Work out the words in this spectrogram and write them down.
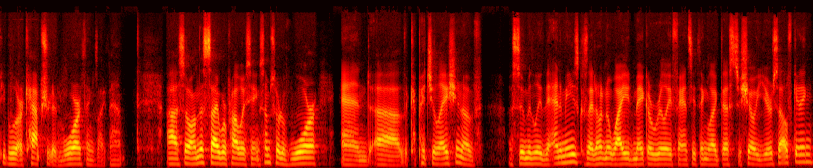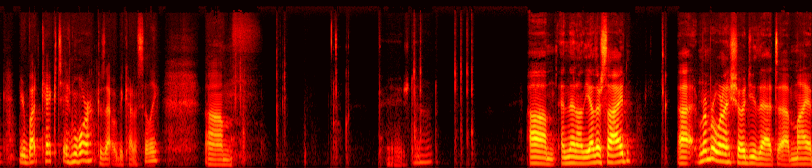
people who are captured in war, things like that. Uh, so on this side, we're probably seeing some sort of war and uh, the capitulation of assumedly the enemies, because I don't know why you'd make a really fancy thing like this to show yourself getting your butt kicked in war, because that would be kind of silly. Um, page down. Um, and then on the other side, uh, remember when I showed you that uh, Maya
